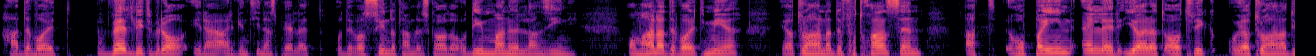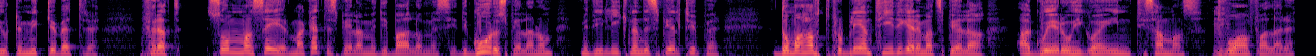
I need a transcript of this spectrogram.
hade varit väldigt bra i det här Argentina-spelet och det var synd att han blev skadad och det är Manuel Lanzini. Om han hade varit med, jag tror han hade fått chansen att hoppa in eller göra ett avtryck och jag tror han hade gjort det mycket bättre. För att som man säger, man kan inte spela med Dybala och Messi. Det går att spela dem, men det är liknande speltyper. De har haft problem tidigare med att spela Agüero och Higuain tillsammans, Mm. två anfallare.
